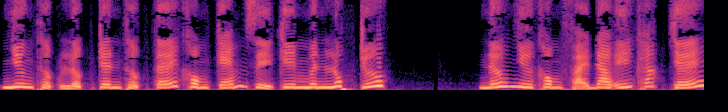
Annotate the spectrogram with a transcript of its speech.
Nhưng thực lực trên thực tế không kém gì Kim Minh lúc trước. Nếu như không phải đao ý khắc chế.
